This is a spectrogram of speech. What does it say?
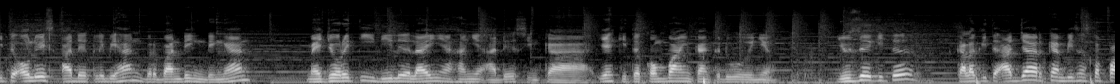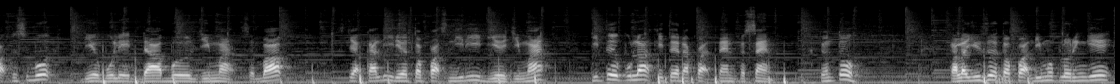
kita always ada kelebihan berbanding dengan majority dealer lain yang hanya ada SIM card. Ya, kita combinekan keduanya. User kita kalau kita ajarkan bisnes top up tersebut, dia boleh double jimat sebab setiap kali dia top up sendiri dia jimat, kita pula kita dapat 10%. Contoh, kalau user top up RM50,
